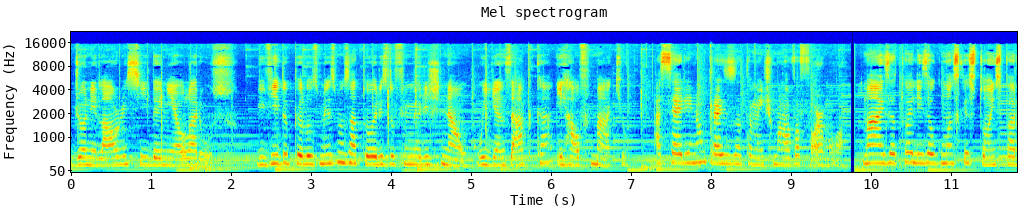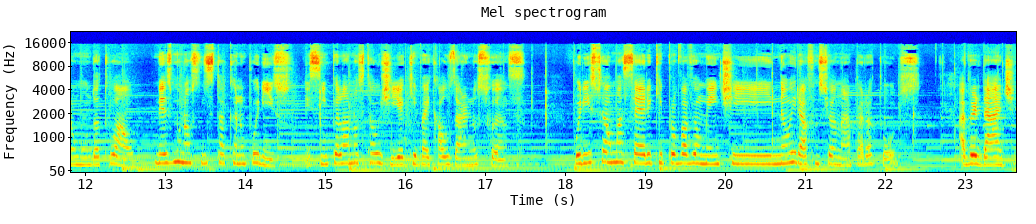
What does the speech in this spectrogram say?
Johnny Lawrence e Daniel LaRusso, vivido pelos mesmos atores do filme original, William Zabka e Ralph Macchio. A série não traz exatamente uma nova fórmula, mas atualiza algumas questões para o mundo atual, mesmo não se destacando por isso, e sim pela nostalgia que vai causar nos fãs. Por isso é uma série que provavelmente não irá funcionar para todos. A verdade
